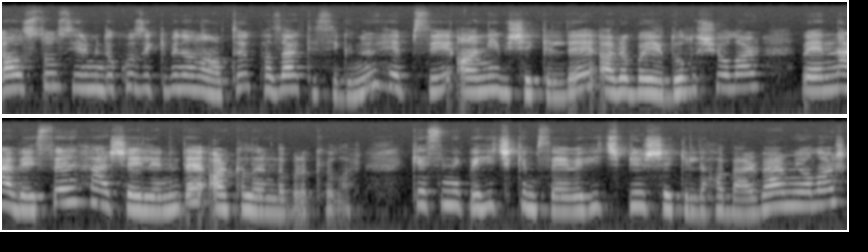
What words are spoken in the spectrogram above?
Ağustos 29 2016 pazartesi günü hepsi ani bir şekilde arabaya doluşuyorlar ve neredeyse her şeylerini de arkalarında bırakıyorlar. Kesinlikle hiç kimseye ve hiçbir şekilde haber vermiyorlar.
